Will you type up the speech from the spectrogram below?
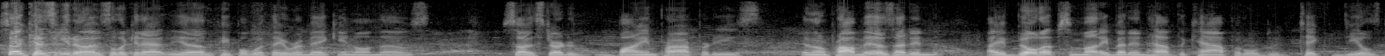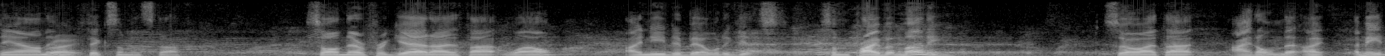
So, because you know, I was looking at the other people what they were making on those, so I started buying properties. And the problem is, I didn't. I built up some money, but I didn't have the capital to take the deals down and Right. fix them and stuff. So I'll never forget. I thought, well, I need to be able to get some private money. So I thought, I don't know. I, I mean,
